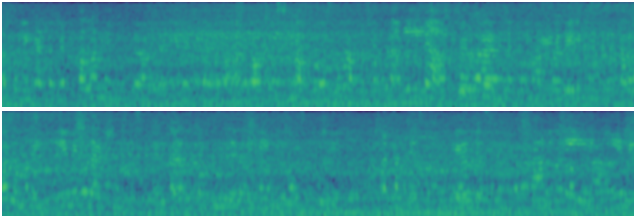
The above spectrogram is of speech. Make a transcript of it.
అసలు ఇంకా అట్లా చెప్పాలా మేము ఇంకా గట్టి గట్టిగా అడగాల్సి వస్తుంది అప్పుడు వస్తుంది అప్పటికప్పుడు అడిగితే అక్కడికే అని చెప్పి వేడి వేడిగా ఉంటుంది తర్వాత మళ్ళీ ఏమి కూడా యాక్షన్ తీసుకోలేదు అంతకుముందే టీవీ వచ్చి అట్లా చేస్తాం కేర్ చేస్తాం కదా కానీ ఇప్పుడు అసలు ఏమీ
